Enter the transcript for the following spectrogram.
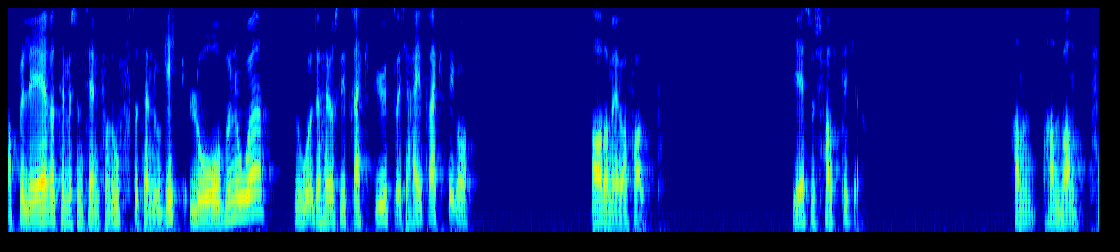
appellere til, liksom, til en fornuft og til en logikk, love noe. noe det høres litt riktig ut og ikke helt riktig. Og Adam Eva falt. Jesus falt ikke. Han, han vant.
